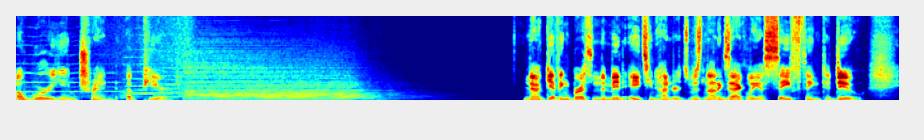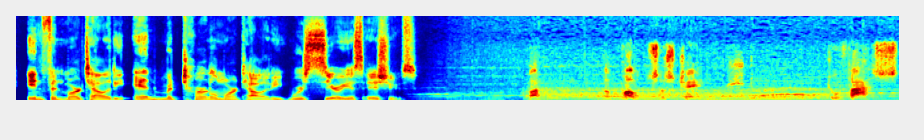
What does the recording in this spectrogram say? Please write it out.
a worrying trend appeared. Now, giving birth in the mid 1800s was not exactly a safe thing to do. Infant mortality and maternal mortality were serious issues. But the pulse has changed. Too fast.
